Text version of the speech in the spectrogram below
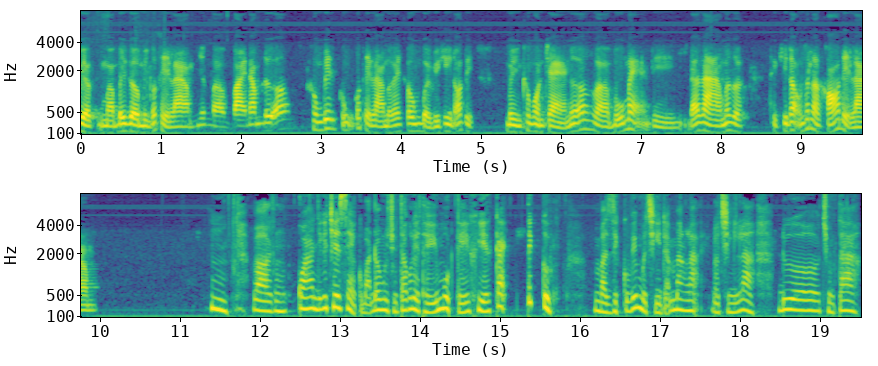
việc mà bây giờ mình có thể làm nhưng mà vài năm nữa không biết cũng có thể làm được hay không bởi vì khi đó thì mình không còn trẻ nữa và bố mẹ thì đã già mất rồi thì khi đó cũng rất là khó để làm Ừ. Và qua những cái chia sẻ của bạn Đông thì chúng ta có thể thấy một cái khía cạnh tích cực mà dịch Covid-19 đã mang lại đó chính là đưa chúng ta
